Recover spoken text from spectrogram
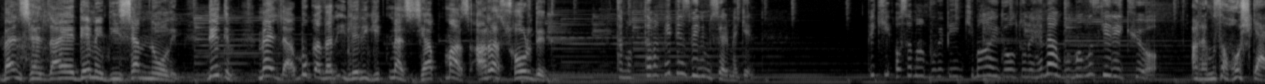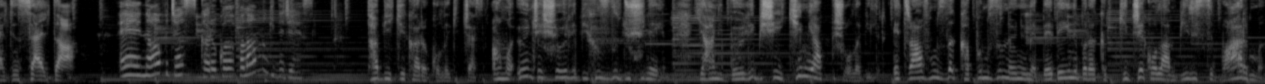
Ben Selda'ya demediysem ne olayım? Dedim Melda bu kadar ileri gitmez, yapmaz. Ara sor dedim. Tamam tamam hepiniz benim üzerime gelin. Peki o zaman bu bebeğin kime ait olduğunu hemen bulmamız gerekiyor. Aramıza hoş geldin Selda. Ee ne yapacağız? Karakola falan mı gideceğiz? Tabii ki karakola gideceğiz ama önce şöyle bir hızlı düşünelim. Yani böyle bir şeyi kim yapmış olabilir? Etrafımızda kapımızın önüne bebeğini bırakıp gidecek olan birisi var mı?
